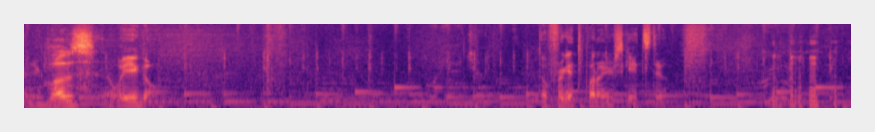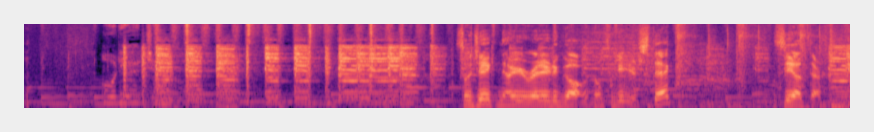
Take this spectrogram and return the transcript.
And your gloves, and away you go. Don't forget to put on your skates too. Audio Jungle. So Jake, now you're ready to go. Don't forget your stick. We'll see you out there.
